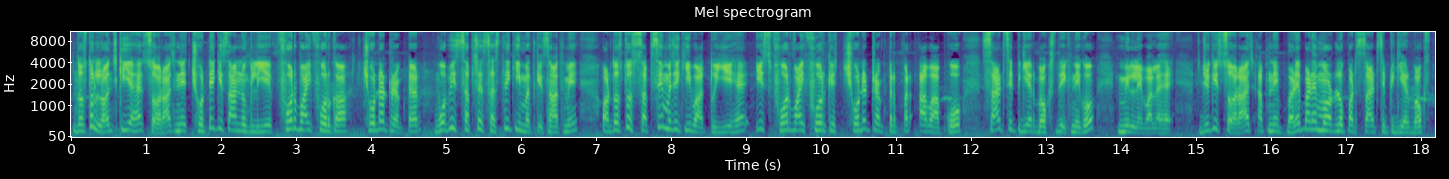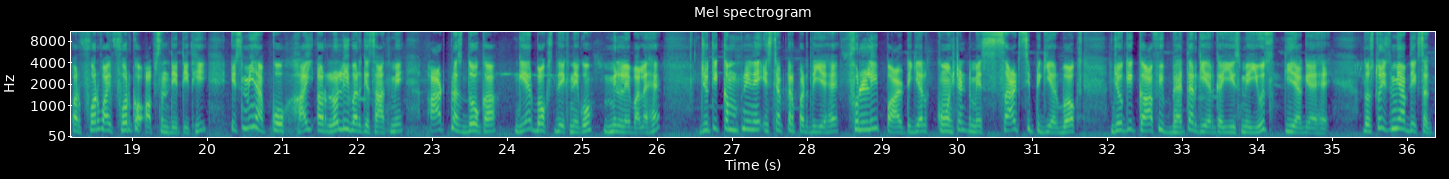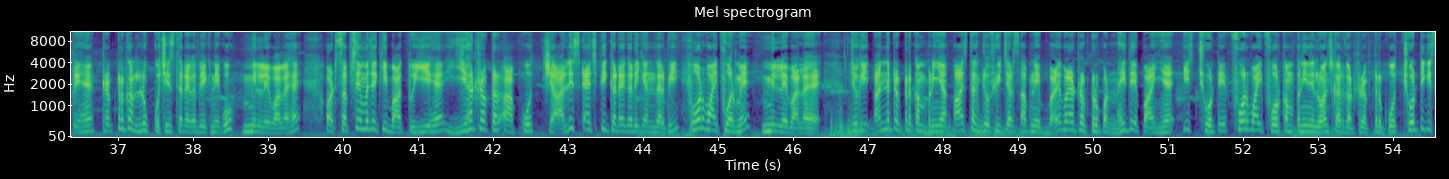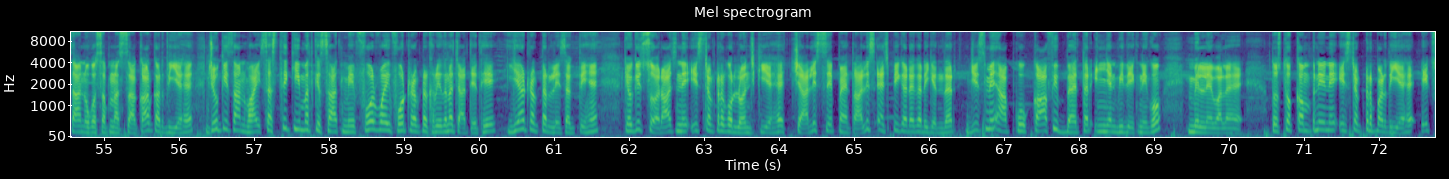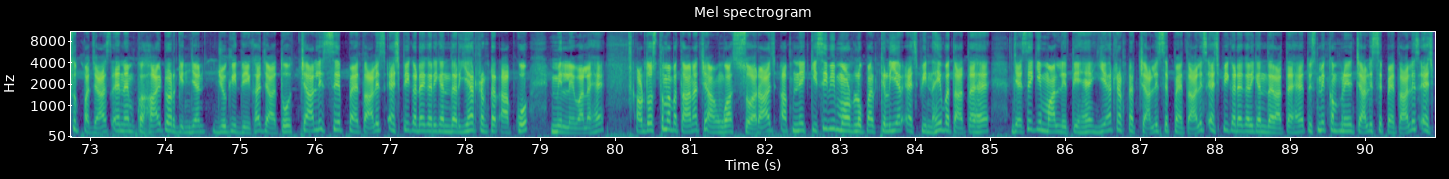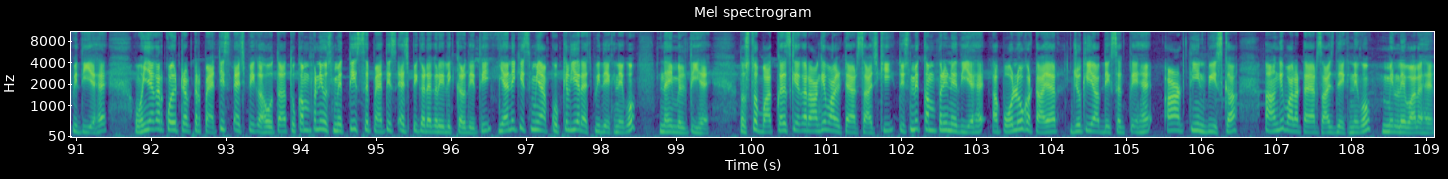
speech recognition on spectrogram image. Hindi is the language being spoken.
दोस्तों लॉन्च किया है स्वराज ने छोटे किसानों के लिए फोर बाई फोर का छोटा ट्रैक्टर वो भी सबसे सस्ती कीमत के साथ में। और दोस्तों, सबसे मज़े की बात तो ये है, इस फोर बाई फोर के छोटे ट्रैक्टर पर अब आपको साठ सिफ्ट गियर बॉक्स देखने को मिलने वाला है, जो कि स्वराज अपने बड़े बड़े मॉडलों पर साठ सिफ्ट गियर बॉक्स और फोर बाई फोर का ऑप्शन देती थी। इसमें आपको हाई और लो लीवर के साथ में आठ प्लस दो का गियर बॉक्स देखने को मिलने वाला है। जो कि कंपनी ने इस ट्रैक्टर पर दिए है फुल्ली पार्टियल कांस्टेंट में साठ शिफ्ट गियर बॉक्स जो कि काफ़ी बेहतर गियर का इसमें यूज़ किया गया है। दोस्तों, इसमें आप देख सकते हैं, ट्रैक्टर का लुक कुछ इस तरह का देखने को मिलने वाला है। और सबसे मज़े की बात तो ये है, यह ट्रैक्टर आपको 40 एच पी कैटेगरी के अंदर भी 4x4 में मिलने वाला है, जो कि अन्य ट्रैक्टर कंपनियाँ आज तक जो फीचर्स अपने बड़े बड़े ट्रैक्टरों पर नहीं दे पाई हैं, इस छोटे 4x4 कंपनी ने लॉन्च कर ट्रैक्टर को छोटे किसानों का सपना साकार कर दिया है, जो किसान भाई सस्ती कीमत के साथ में फोर बाई फोर ट्रैक्टर खरीदना चाहते थे, यह ट्रैक्टर ले सकते हैं, क्योंकि स्वराज ने इस ट्रैक्टर को लॉन्च किया है चालीस से पैंतालीस एच कैटेगरी के अंदर, जिसमें आपको काफ़ी बेहतर इंजन भी देखने को मिलने वाला है। दोस्तों, कंपनी ने इस ट्रैक्टर पर दिया है 150 एनएम का हाई टॉर्क इंजन जो कि देखा जाए तो 40 से 45 एचपी कैटेगरी के अंदर यह ट्रैक्टर आपको मिलने वाला है। और दोस्तों, मैं बताना चाहूँगा, स्वराज अपने किसी भी मॉडलों पर क्लियर एचपी नहीं बताता है। जैसे कि मान लेते हैं, यह ट्रैक्टर 40 से 45 एचपी कैटेगरी के अंदर आता है तो इसमें कंपनी ने 40 से 45 एचपी दिया है। वहीं अगर कोई ट्रैक्टर 35 एचपी का होता तो कंपनी उसमें 30 से 35 एचपी कैटेगरी लिख कर देती, यानी कि इसमें आपको क्लियर एचपी देखने को नहीं मिलती है। दोस्तों, बात करें इसके अगर आगे वाले टायर साइज़ की तो इसमें कंपनी ने दिया है अपोलो का टायर जो कि आप देख सकते हैं आठ तीन बीस का आगे वाला टायर साइज़ देखने को मिलने वाला है।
